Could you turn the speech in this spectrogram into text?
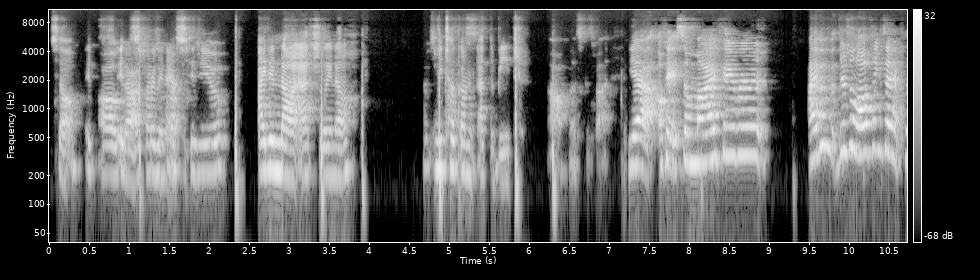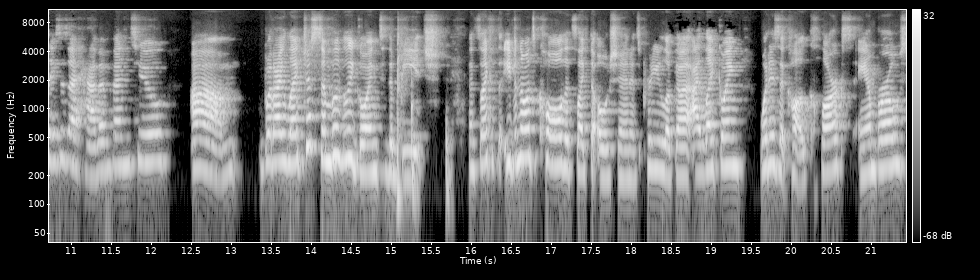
So it's oh it's gosh, really nice. Did you? I did not actually know. We took them at the beach. Oh, that's good spot. Yeah. Okay. So my favorite, I haven't. There's a lot of things that places I haven't been to. Um, but I like just simply going to the beach. It's like even though it's cold, it's like the ocean. It's pretty look at. I like going. What is it called? Clark's Ambrose.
